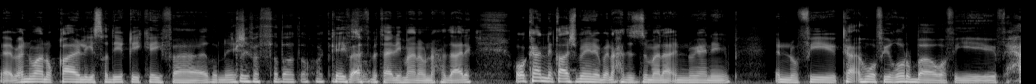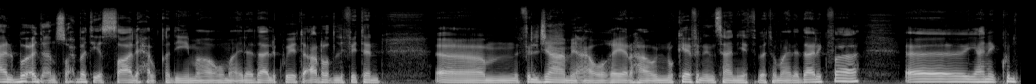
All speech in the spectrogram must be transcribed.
بعنوانه قال لي صديقي كيف أظن إيش؟ كيف الثبات أو هكذا. كيف أثبت الإيمان أو نحو ذلك. هو كان نقاش بيني وبين أحد الزملاء إنه يعني إنه في كان هو في غربة وفي في حال بعد عن صحبته الصالحة القديمة وما إلى ذلك ويتعرض لفتن في الجامعة وغيرها وإنه كيف الإنسان يثبت وما إلى ذلك. ف آه، يعني كنت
